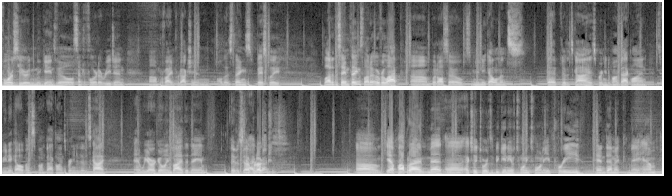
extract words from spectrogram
force here in the Gainesville, Central Florida region, um, providing production, all those things. Basically, a lot of the same things, a lot of overlap, um, but also some unique elements that Vivid Sky is bringing to Bunt Backline, some unique elements that Bunt Backline is bringing to Vivid Sky. And we are going by the name Vivid, Sky Sky, Productions. Productions. Um, yeah, Pop and I met uh, actually towards the beginning of 2020, pre pandemic mayhem.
